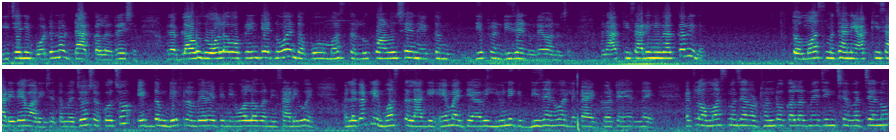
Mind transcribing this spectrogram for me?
નીચેની બોર્ડરનો ડાર્ક કલર રહેશે. એટલે બ્લાઉઝ ઓલ ઓવર પ્રિન્ટેડનું હોય ને તો બહુ મસ્ત લુકવાળું છે ને એકદમ ડિફરન્ટ ડિઝાઇનનું રહેવાનું છે. અને આખી સાડીની વાત કરીને, તો મસ્ત મજાની આખી સાડી રહેવાની છે. તમે જોઈ શકો છો, એકદમ ડિફરન્ટ વેરાયટીની ઓલ ઓવરની સાડી હોય. એટલે કેટલી મસ્ત લાગે. એમાંય ત્યાં આવી યુનિક ડિઝાઇન હોય એટલે કાંઈ ઘટે નહીં. એટલો મસ્ત મજાનો ઠંડો કલર મેચિંગ છે વચ્ચેનો.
